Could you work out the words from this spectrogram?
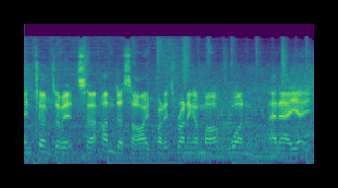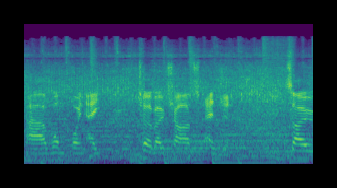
in terms of its uh, underside, but it's running a Mark 1 NA uh, 1.8 turbocharged engine. So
